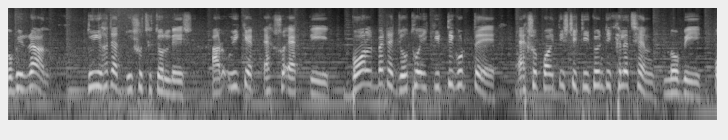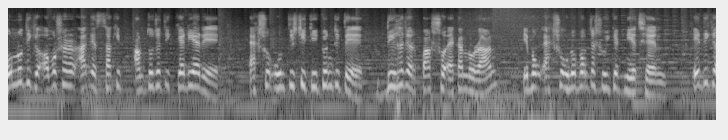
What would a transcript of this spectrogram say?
নবীর রান দুই হাজার দুইশো ছেচল্লিশ আর উইকেট একশো একটি। বল ব্যাটে যৌথ এই কীর্তি করতে একশো পঁয়ত্রিশটি টি টোয়েন্টি খেলেছেন নবী। অন্যদিকে অবসরের আগে সাকিব আন্তর্জাতিক ক্যারিয়ারে একশো উনত্রিশটি টি টোয়েন্টিতে দুই হাজার পাঁচশো একান্ন রান এবং একশো উনপঞ্চাশ উইকেট নিয়েছেন। এদিকে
